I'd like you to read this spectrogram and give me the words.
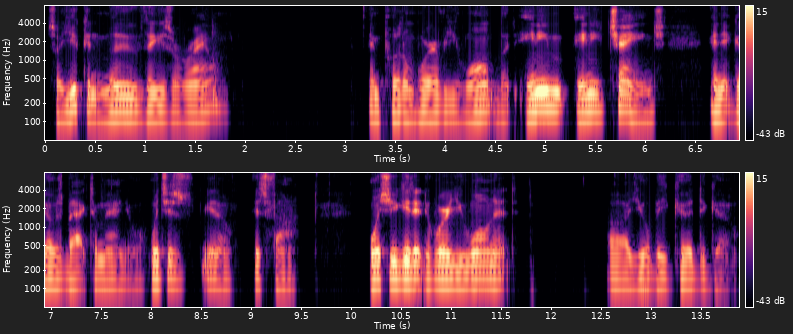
So you can move these around and put them wherever you want, but any any change and it goes back to manual, which is, you know, it's fine. Once you get it to where you want it, uh, you'll be good to go.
